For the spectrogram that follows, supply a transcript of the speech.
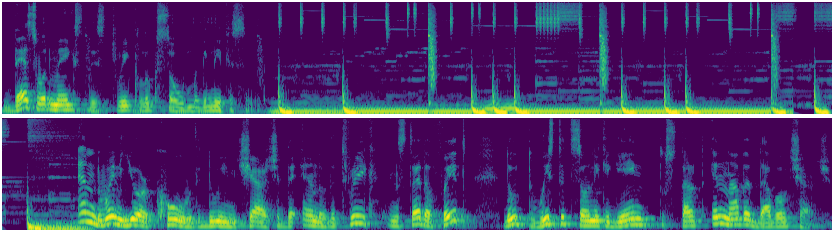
that's what makes this trick look so magnificent. And when you're cool with doing charge at the end of the trick, instead of it, do Twisted Sonic again to start another double charge.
